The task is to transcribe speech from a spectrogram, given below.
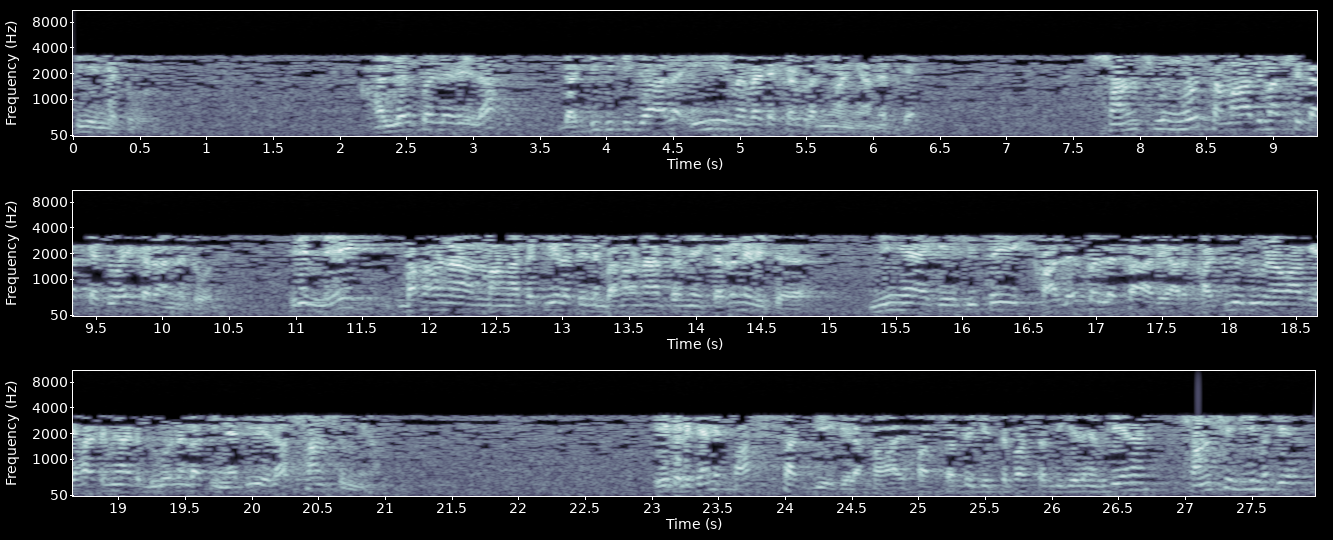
තියෙන්න ඕනේ. කලබල වෙලා දැඩි පිටි ගාලා එහෙම වැඩ කරලා නිවන් යන්නත් බැහැ. සංසුන්ව සමාධිමත් සිතක් ඇතුවයි කරන්නට ඕනේ. ඉතින් මේ භාවනා මම අද කියලා දෙන භාවනා ක්‍රමයේ කරන විට මීහාගේ සිතේ කලබලකාරය අර කටිය දුවනවා වගේ එහාට මෙහාට දුවන ගති නැති වෙලා සංසුන් වෙනවා. ඒකට කියන්නේ පස්සද්ධිය කියලා. කාය පස්සද්ධිය, චිත්ත පස්සද්ධිය කියලා හැම කියන සංසිඳීම කියන්නේ.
